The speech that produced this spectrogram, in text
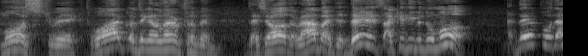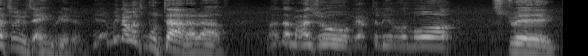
more strict. Why? Because they're going to learn from him. They say, oh, the rabbi did this, I can even do more. And therefore, that's why he was angry at him. Yeah, we know it's mutar, Harav. Adam Hashuv, you have to be a little more strict.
